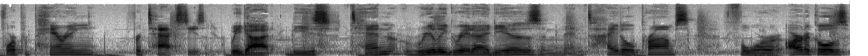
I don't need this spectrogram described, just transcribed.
for preparing for tax season. We got these 10 really great ideas and, and title prompts for articles,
